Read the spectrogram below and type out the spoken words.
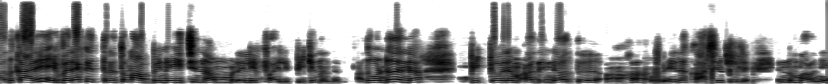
അത് കാര്യം ഇവരൊക്കെ ഇത്രത്തോളം അഭിനയിച്ച് നമ്മളിൽ ഫലിപ്പിക്കുന്നുണ്ട്. അതുകൊണ്ട് തന്നെ മിക്കവരും അതിന്റെ അകത്ത് ആഹാ അങ്ങനെ ഇതാ കാശ് കിട്ടൂലേ? എന്നും പറഞ്ഞ്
